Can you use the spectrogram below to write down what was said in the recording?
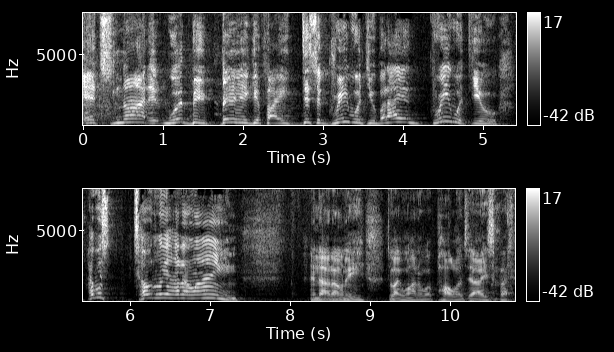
It's not. It would be big if I disagree with you, but I agree with you. I was totally out of line. And not only do I want to apologize, but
